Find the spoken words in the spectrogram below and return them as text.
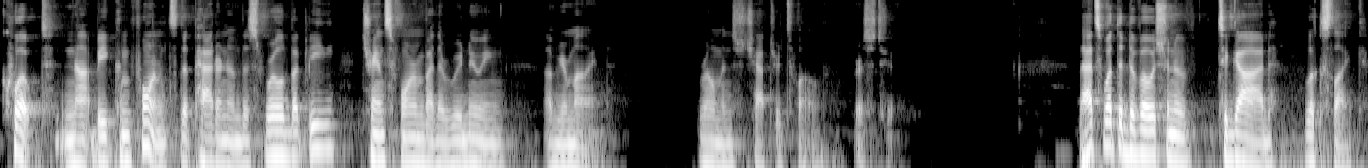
quote, not be conformed to the pattern of this world, but be transformed by the renewing of your mind. Romans chapter 12, verse 2. That's what the devotion of, to God looks like.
